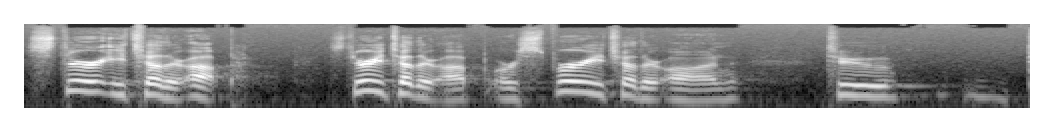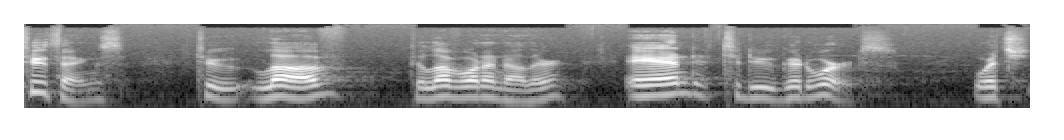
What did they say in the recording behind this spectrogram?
stir each other up, stir each other up, or spur each other on to two things to love, to love one another, and to do good works, which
